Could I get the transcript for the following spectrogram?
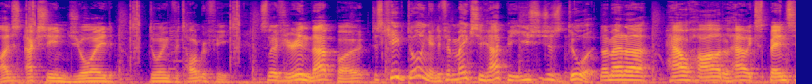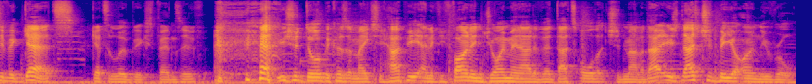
I just actually enjoyed doing photography. So if you're in that boat, just keep doing it. If it makes you happy, you should just do it. No matter how hard or how expensive it gets, gets a little bit expensive. you should do it because it makes you happy, and if you find enjoyment out of it, that's all that should matter. That is that should be your only rule.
